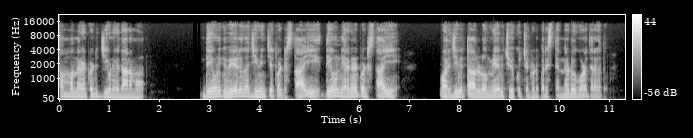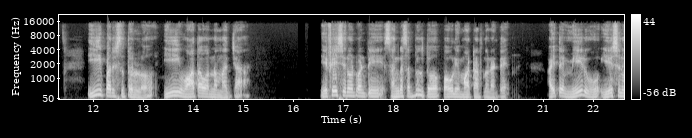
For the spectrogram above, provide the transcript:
సంబంధమైనటువంటి జీవన విధానము. దేవునికి వేరుగా జీవించేటువంటి స్థాయి దేవుణ్ణి ఎరగనటువంటి స్థాయి వారి జీవితాల్లో మేలు చేకూర్చేటువంటి పరిస్థితి ఎన్నడూ కూడా జరగదు. ఈ పరిస్థితుల్లో ఈ వాతావరణం మధ్య ఎఫేసిలోటువంటి సంఘ సభ్యులతో పౌలు ఏం మాట్లాడుతున్నాడంటే అయితే మీరు యేసును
